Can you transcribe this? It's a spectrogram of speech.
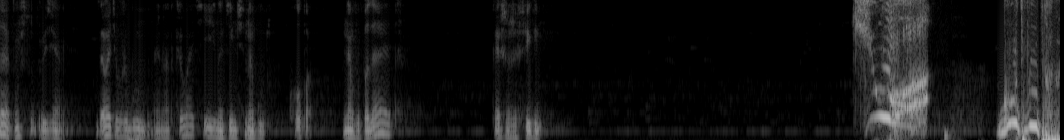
Так, ну что, друзья, давайте уже будем, наверное, открывать и надеемся на гуд. Хопа, нам выпадает Конечно же, фиг... Чё? Гуд выпал.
